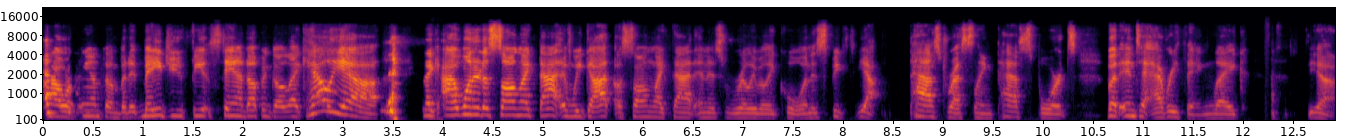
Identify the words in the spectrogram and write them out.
power anthem but it made you feel stand up and go like hell yeah like i wanted a song like that and we got a song like that and it's really really cool and it speaks yeah past wrestling past sports but into everything like yeah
